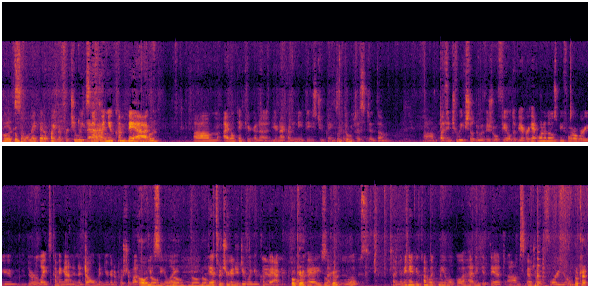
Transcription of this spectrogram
I like 'em. So we'll make that appointment for two weeks. Now, when you come back, Fine. um, I don't think you're gonna, you're not gonna need these two things, Like because we those. just did them. Um, but in two weeks, she'll do a visual field. Have you ever had one of those before, where you, there are lights coming on in a dome and you're gonna push a button Oh and you no, see a light? no, no, no. That's what you're gonna do when you come back. Okay, Okay, so, okay. I'm- whoops. So I'm gonna have you come with me, and we'll go ahead and get that, um, scheduled for you. Okay.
